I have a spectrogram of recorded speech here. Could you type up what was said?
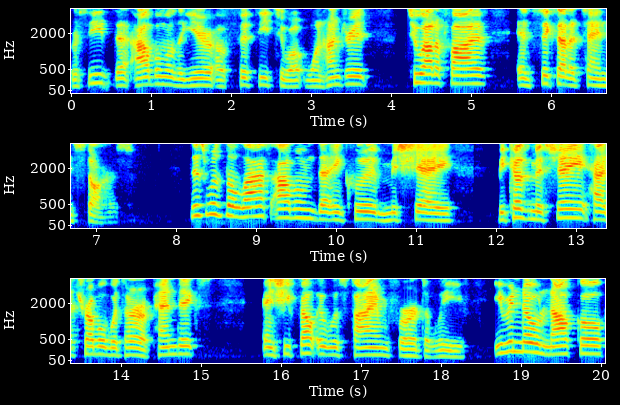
received the Album of the Year of 50 to 100, 2 out of 5, and 6 out of 10 stars. This was the last album that included Michelle because Michelle had trouble with her appendix and she felt it was time for her to leave. Even though Naoko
